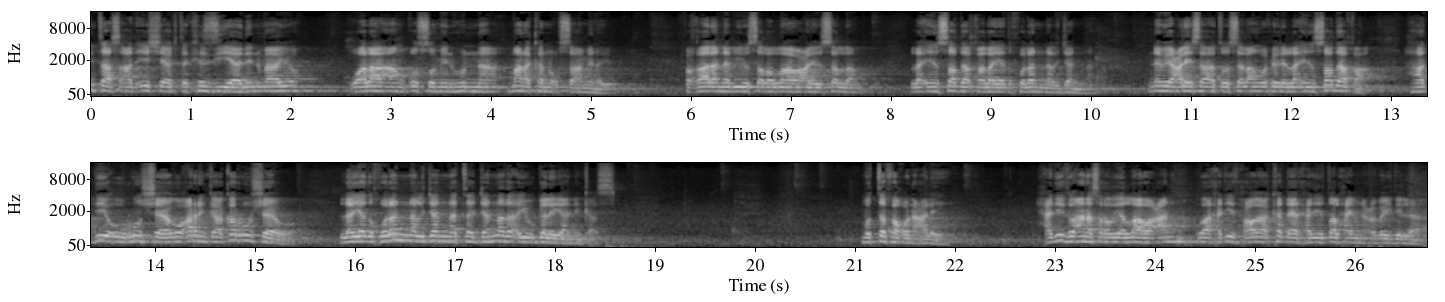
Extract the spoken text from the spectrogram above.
Intaas aad ii sheegta ka siyaadin maayo walaa anqusu minhunna mana ka nuqsaaminayo. Faqaala nabiyu sala allahu calayh wasalam lain sadaqa layadkulanna aljanna nebiga calayh isalaatu wasalaam wuxuu yidhi lain sadaqa haddii uu run sheego arrinkaa ka run sheego layadkulanna aljannata jannada ayuu gelayaa ninkaas. Muttafaqun calayh xadiidu anas radi allahu canh waa xadiid xoogaa ka dheer xadiid طalxa ibni cubaydillaah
